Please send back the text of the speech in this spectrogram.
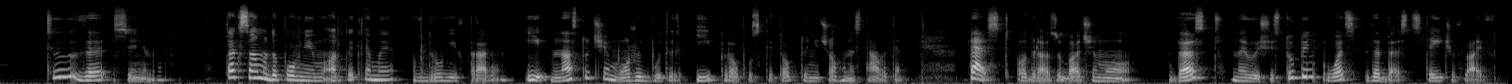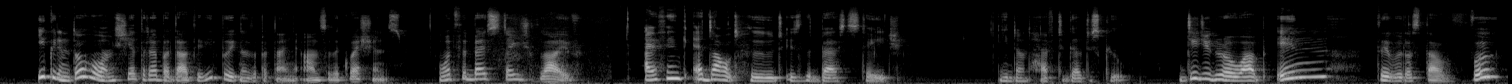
to the cinema. Так само доповнюємо артиклями в другій вправі. І в нас тут ще можуть бути і пропуски, тобто нічого не ставити. Best одразу бачимо best, найвищий ступінь, what's the best stage of life. І крім того, вам ще треба дати відповідь на запитання. Answer the questions. What's the best stage of life? I think adulthood is the best stage. You don't have to go to school. Did you grow up in? Ти виростав в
